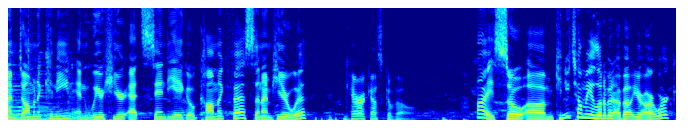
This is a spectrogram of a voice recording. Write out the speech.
I'm Dominic Canine, and we're here at San Diego Comic Fest, and I'm here with. Carrick Esquivel. Hi, so um, can you tell me a little bit about your artwork?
